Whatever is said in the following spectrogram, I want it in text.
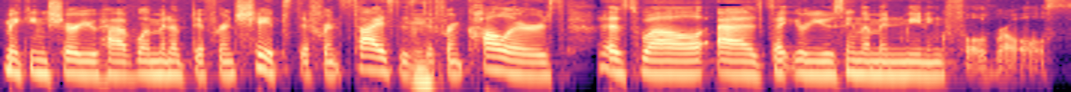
making sure you have women of different shapes, different sizes, mm. different colors, as well as that you're using them in meaningful roles.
